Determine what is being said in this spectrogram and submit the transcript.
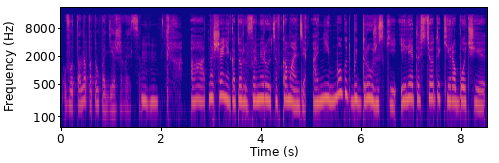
вот, она потом поддерживается. Угу. А отношения, которые формируются в команде, они могут быть дружеские или это все-таки рабочие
